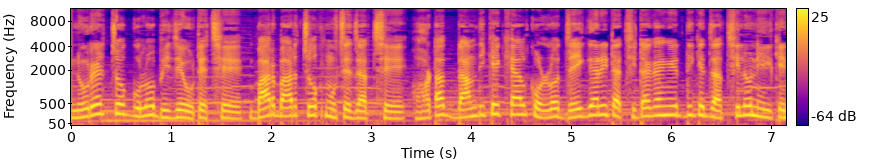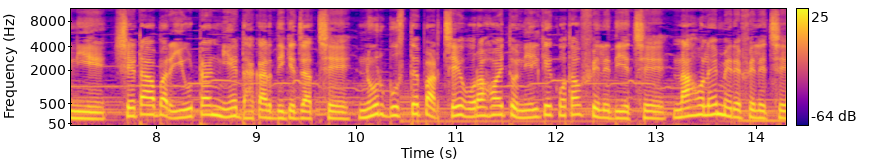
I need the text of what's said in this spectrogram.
নূরের চোখগুলো ভিজে উঠেছে। বারবার চোখ মুছে যাচ্ছে। হঠাৎ ডান দিকে খেয়াল করল যেই গাড়িটা চিটাগাংয়ের দিকে যাচ্ছিল নীলকে নিয়ে, সেটা আবার ইউটার্ন নিয়ে ঢাকার দিকে যাচ্ছে। নূর বুঝতে পারছে ওরা হয়তো নীলকে কোথাও ফেলে দিয়েছে, না হলে মেরে ফেলেছে।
